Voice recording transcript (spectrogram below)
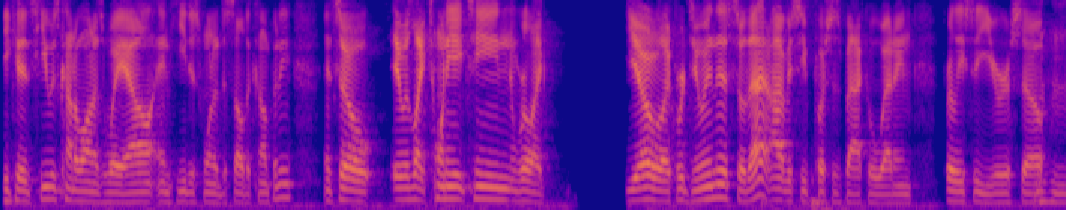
because he was kind of on his way out and he just wanted to sell the company. And so it was like 2018, and we're like, yo, like we're doing this. So that obviously pushes back a wedding for at least a year or so. Mm-hmm.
